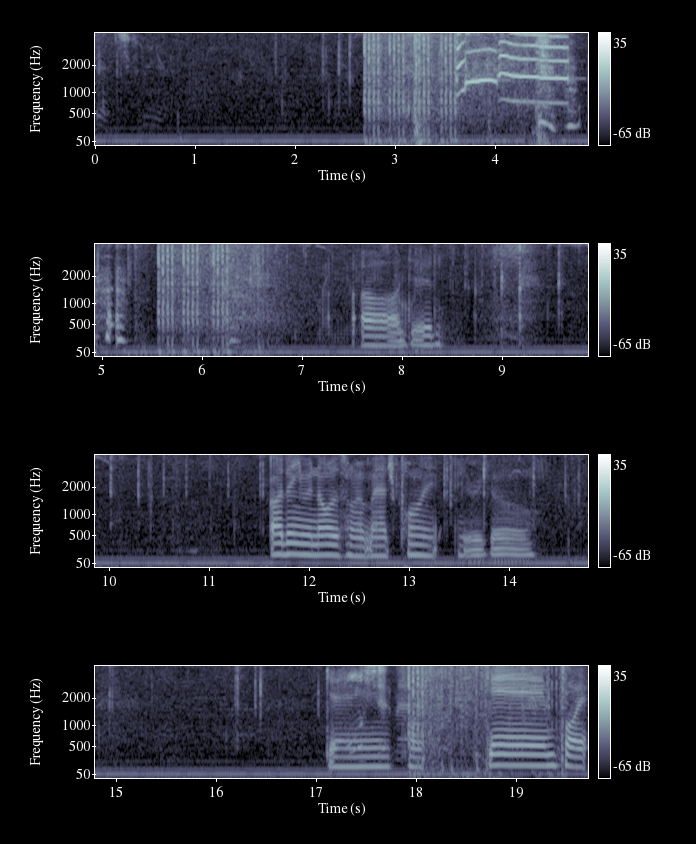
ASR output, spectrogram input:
Bitch, come here. Oh, dude. I didn't even notice when at match point. Here we go. Game Bullshit, point. Game point.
